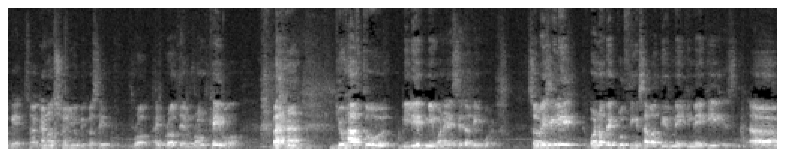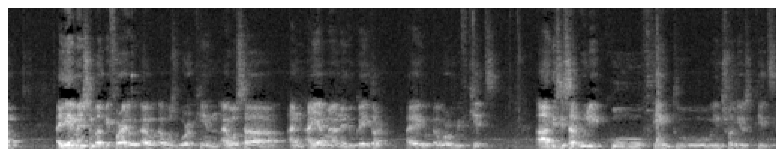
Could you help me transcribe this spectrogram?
Okay, so I cannot show you because I brought, I brought the wrong cable. But you have to believe me when I say that it works. So basically, one of the cool things about this Makey Makey is, um, I didn't mention, but before I, I, I was working, I was uh, an, I am an educator. I, I work with kids. Uh, this is a really cool thing to introduce kids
